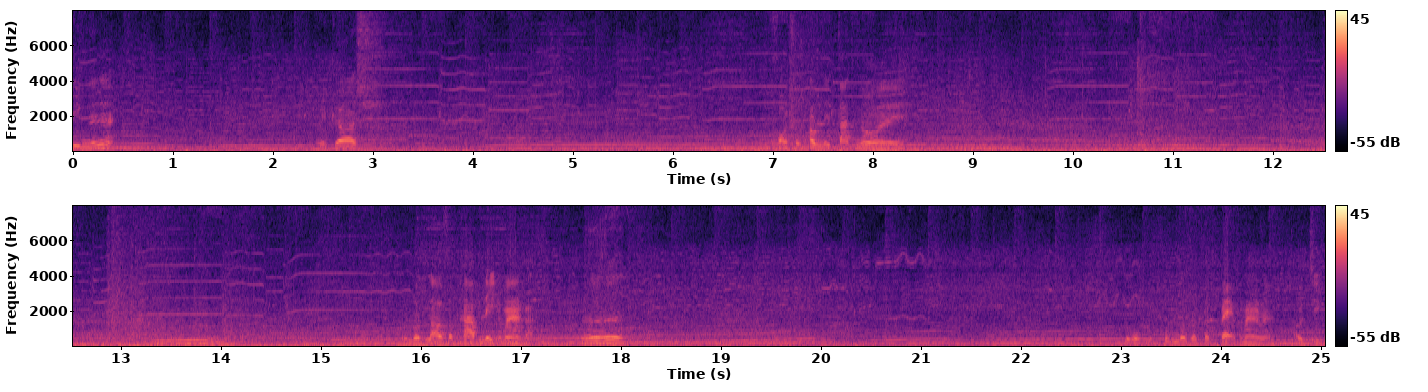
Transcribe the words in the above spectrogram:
จริงนะเนี่ย my gosh ขอชดเอาในตัดหน่อยอืมรถเราสภาพเละมากอะ่ะ เออระบบควบคุมรถมันแปลกๆมากนะ เอาจริง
